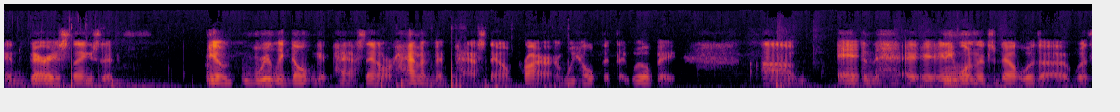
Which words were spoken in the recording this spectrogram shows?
and various things that you know really don't get passed down or haven't been passed down prior. And we hope that they will be. Um, and anyone that's dealt with a with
